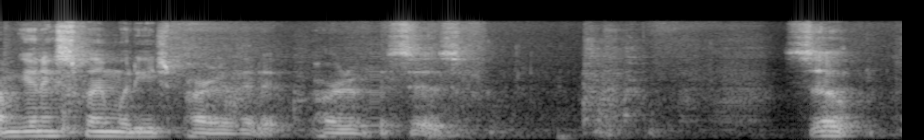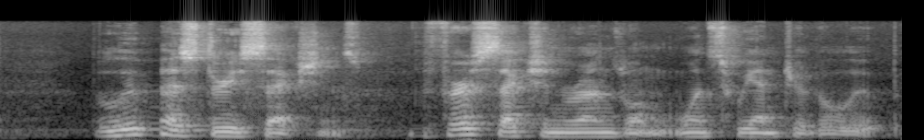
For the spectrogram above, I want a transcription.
I'm going to explain what each part of it part of this is. So, the loop has three sections. The first section runs once we enter the loop.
